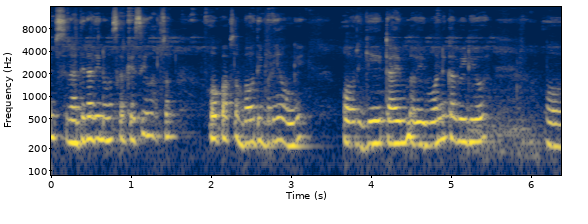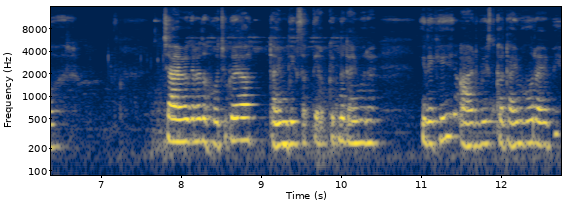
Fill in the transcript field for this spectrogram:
फ्रेंड्स राधे राधे, नमस्कार, कैसे हो आप सब? होप आप सब बहुत ही बढ़िया होंगे। और ये टाइम अभी मॉर्निंग का वीडियो है। और चाय वगैरह तो हो चुका है आप टाइम देख सकते हैं आप कितना टाइम हो रहा है। ये देखिए, आठ बीस का टाइम हो रहा है अभी।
